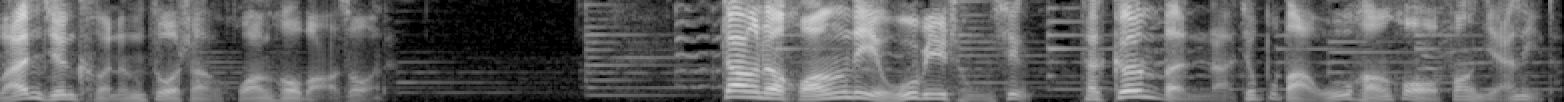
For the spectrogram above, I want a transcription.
完全可能坐上皇后宝座的。仗着皇帝无比宠幸，他根本呢就不把吴皇后放眼里头。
